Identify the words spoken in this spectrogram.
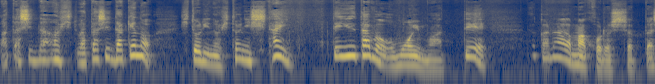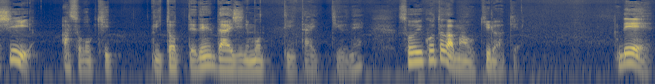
私だ私だけの一人の人にしたいっていう多分思いもあってだからまあ殺しちゃったしあそこ切り取ってね大事に持っていたいっていうねそういうことがまあ起きるわけで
